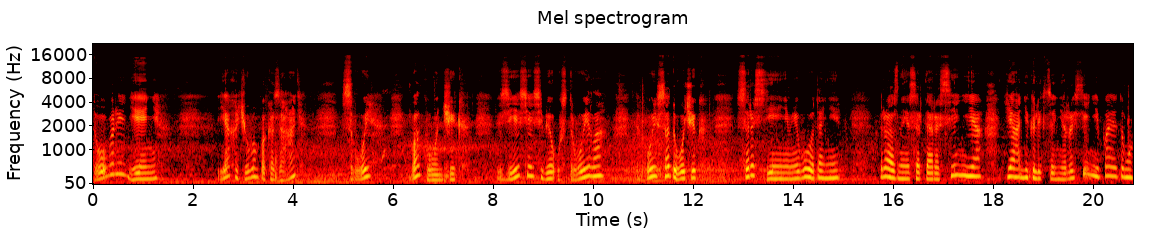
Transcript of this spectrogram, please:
Добрый день! Я хочу вам показать свой балкончик. Здесь я себе устроила такой садочек с растениями. Вот они, разные сорта растения. Я не коллекционер растений, поэтому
